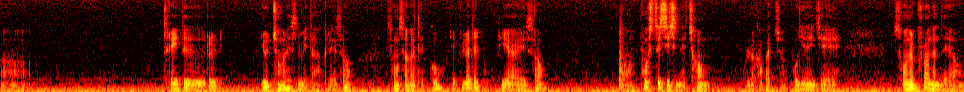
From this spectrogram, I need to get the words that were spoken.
어, 트레이드를 요청을 했습니다. 그래서 성사가 됐고 이제 필라델피아에서 어, 포스트 시즌에 처음 올라가 봤죠. 본인은 이제 소원을 풀었는데요.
